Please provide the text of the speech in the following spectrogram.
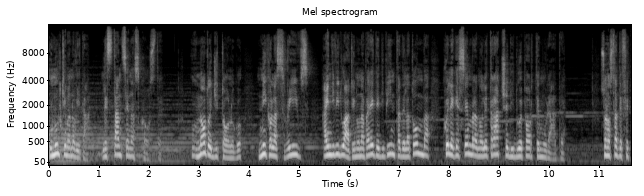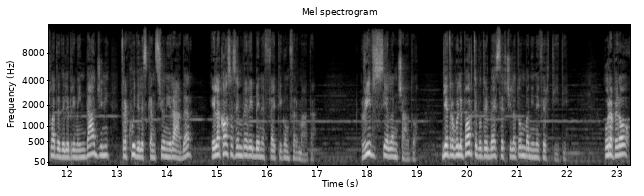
Un'ultima novità, le stanze nascoste. Un noto egittologo, Nicholas Reeves, ha individuato in una parete dipinta della tomba quelle che sembrano le tracce di due porte murate. Sono state effettuate delle prime indagini, tra cui delle scansioni radar, e la cosa sembrerebbe in effetti confermata. Reeves si è lanciato. Dietro quelle porte potrebbe esserci la tomba di Nefertiti. Ora però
